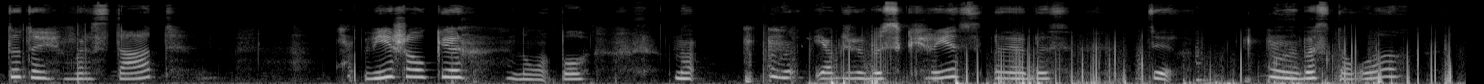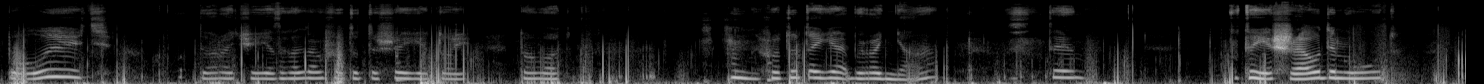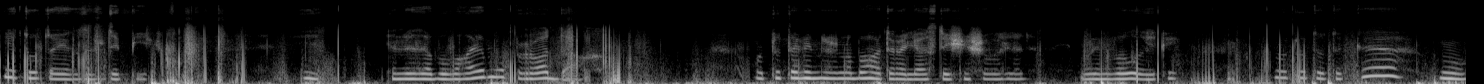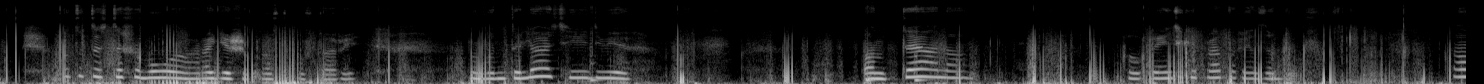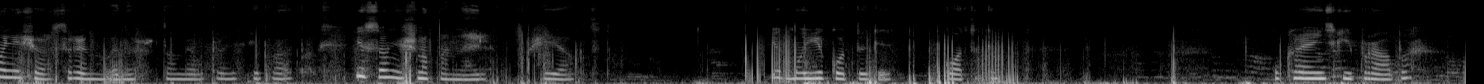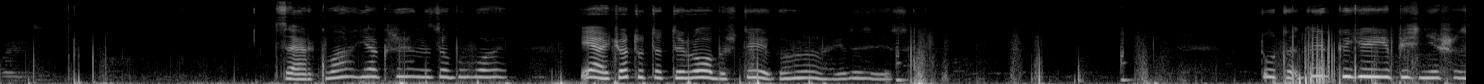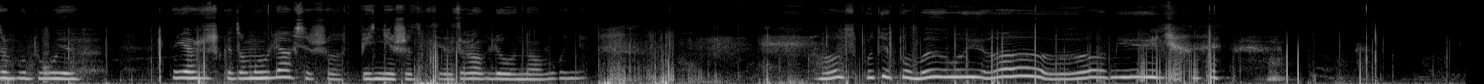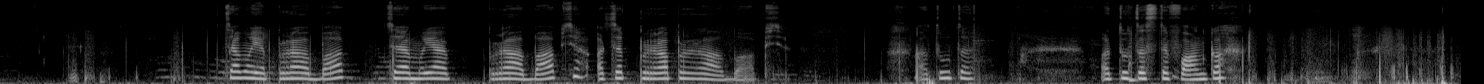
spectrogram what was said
Тут верстат. вішалки, ну, по, ну, як же без кріс, е, без тих, е, без стола, полиць. До речі, я згадав, що тут ще є той, то от, що тут є броня з тим. Тут є ще один лут. І тут, як завжди, пічка. І, і не забуваємо про дах. Тут він ж набагато реалістичніше виглядає. Бо він великий. Ну тут таке. Ну, ну тут те, що було раніше, просто повторюй. Ну, вентиляції дві. Антенна. Український прапор я забув. Ну нічого, все видно, що там є український прапор. І сонячна панель. Чи як це мої котики. Котики. Український прапор. Церква, як же не забуваю. Е, а що тут ти робиш? Ти, говно, іди звідси. Тут дирки я її пізніше забудую. Ну, Я ж домовлявся, що пізніше зроблю оновлення. Господи, помилуй, амінь. Це моя прабаб, це моя прабабця, а це прапрабабця. А тут, а тут Стефанка.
